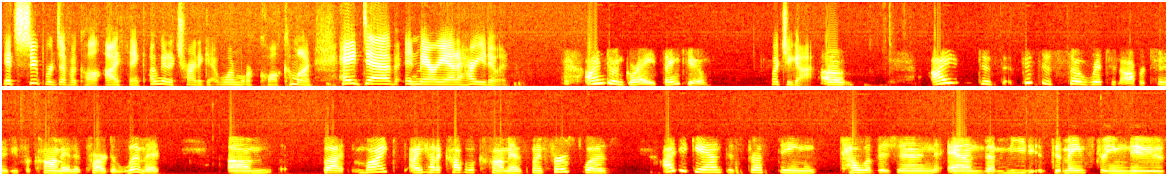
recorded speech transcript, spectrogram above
It's super difficult, I think. I'm going to try to get one more call. Come on. Hey, Deb and Marietta, how are you doing? I'm doing great. Thank you. What you got? Um, I just, this is so rich an opportunity for comment. It's hard to limit. Um, but my, I had a couple of comments. My first was I began distrusting television and the media, the mainstream news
